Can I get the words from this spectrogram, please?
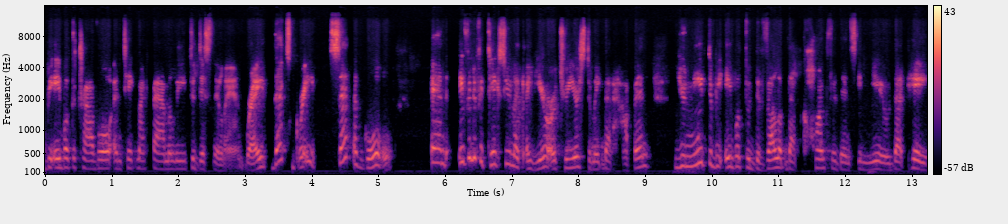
be able to travel and take my family to Disneyland, right? That's great. Set a goal. And even if it takes you like a year or two years to make that happen, you need to be able to develop that confidence in you that, hey,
